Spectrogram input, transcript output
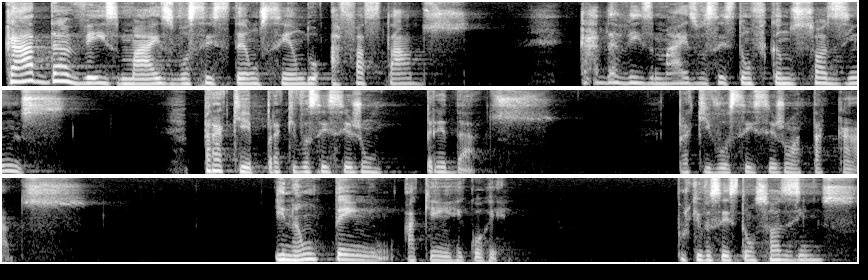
Cada vez mais vocês estão sendo afastados. Cada vez mais vocês estão ficando sozinhos. Para quê? Para que vocês sejam predados. Para que vocês sejam atacados. E não tenham a quem recorrer. Porque vocês estão sozinhos.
